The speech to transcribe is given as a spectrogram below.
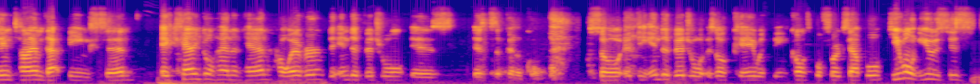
same time, that being said, it can go hand in hand. However, the individual is is the pinnacle. So if the individual is okay with being comfortable, for example, he won't use his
